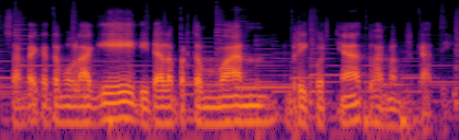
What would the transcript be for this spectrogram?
Sampai ketemu lagi di dalam pertemuan berikutnya. Tuhan memberkati.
